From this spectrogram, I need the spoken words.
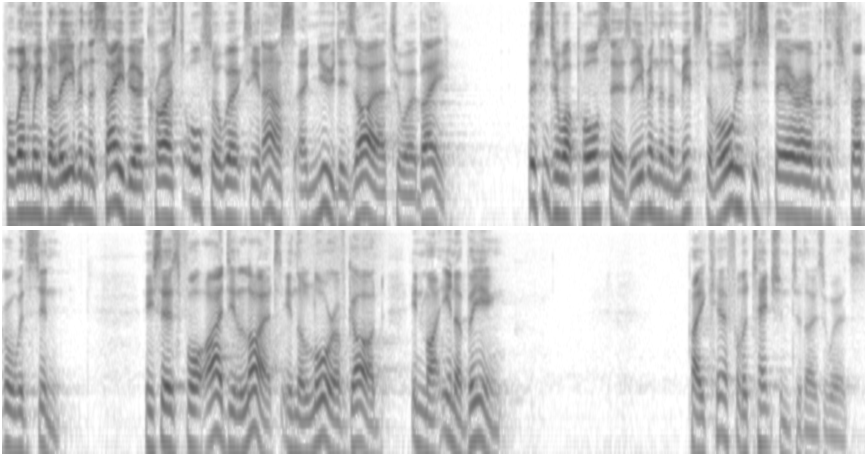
For when we believe in the Saviour, Christ also works in us a new desire to obey. Listen to what Paul says, even in the midst of all his despair over the struggle with sin. He says, For I delight in the law of God in my inner being. Pay careful attention to those words.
